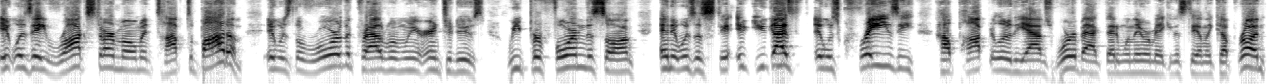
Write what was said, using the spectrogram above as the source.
it was a rock star moment top to bottom. It was the roar of the crowd when we were introduced. We performed the song, and it was a sta- it- you guys. It was crazy how popular the Avs were back then when they were making a Stanley Cup run.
